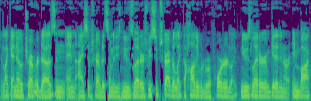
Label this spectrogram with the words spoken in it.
like I know Trevor does, and, and I subscribe to some of these newsletters. We subscribe to like the Hollywood Reporter like newsletter and get it in our inbox,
